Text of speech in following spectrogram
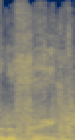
perfecto.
